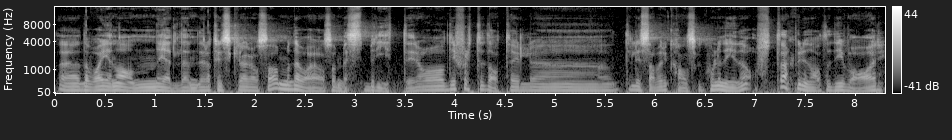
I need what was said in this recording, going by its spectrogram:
Uh, det var en annen nederlender og tyskere også, men det var jo altså mest briter. Og de flyttet da til, til disse amerikanske koloniene ofte pga. at de var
